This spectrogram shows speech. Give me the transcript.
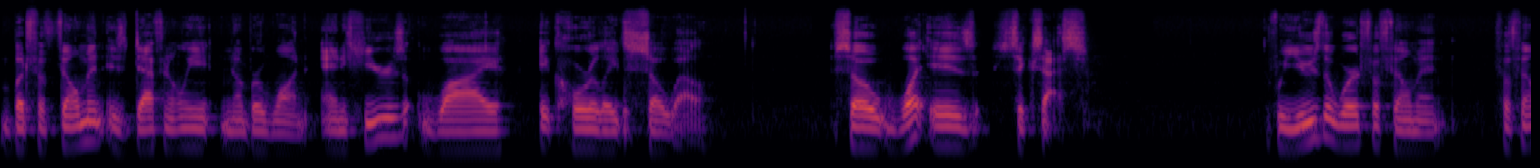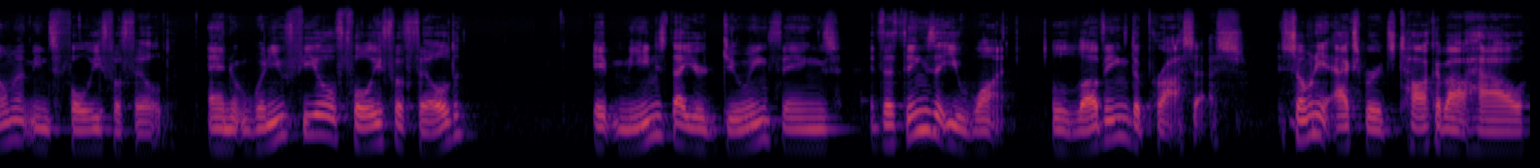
but fulfillment is definitely number one. And here's why it correlates so well. So, what is success? If we use the word fulfillment, fulfillment means fully fulfilled. And when you feel fully fulfilled, it means that you're doing things, the things that you want, loving the process. So many experts talk about how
